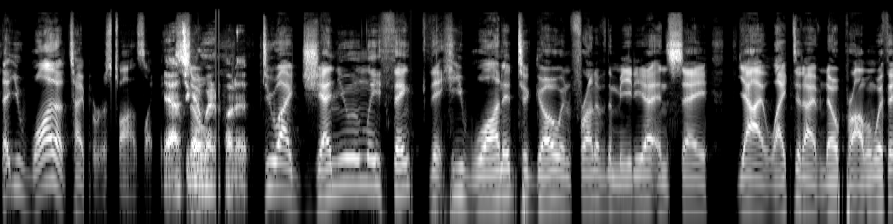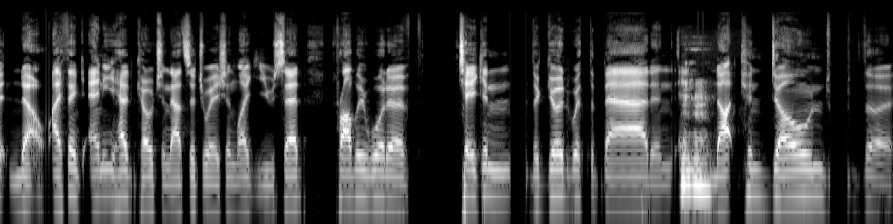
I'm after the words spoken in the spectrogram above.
that you want a type of response like yeah, that's a good way to put it. do I genuinely think that he wanted to go in front of the media and say, yeah, I liked it. I have no problem with it? No. I think any head coach in that situation, like you said, probably would have taken the good with the bad and, and Mhm. not condoned the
